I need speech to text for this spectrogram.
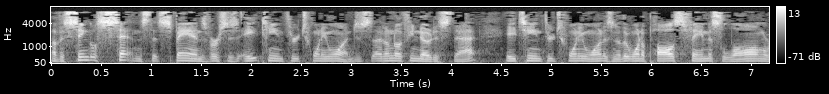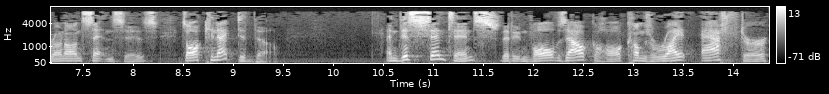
of a single sentence that spans verses 18 through 21. Just, I don't know if you noticed that. 18 through 21 is another one of Paul's famous long run-on sentences. It's all connected though. And this sentence that involves alcohol comes right after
